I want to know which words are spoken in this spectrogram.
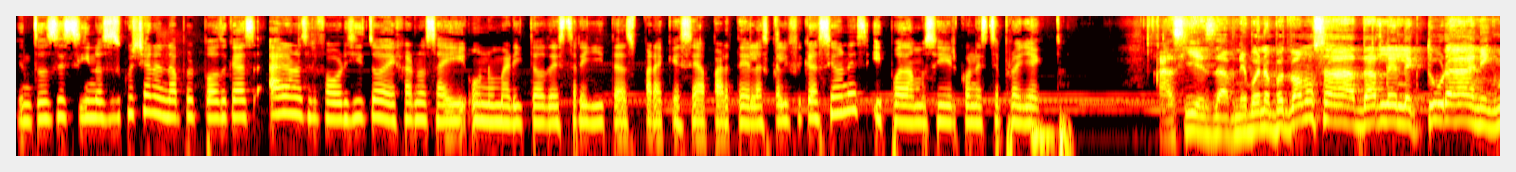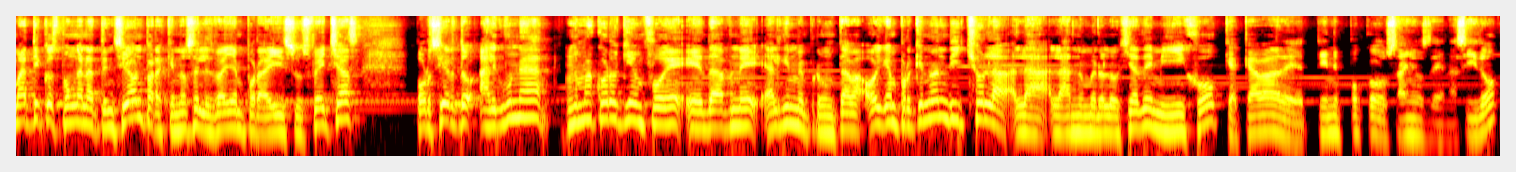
Entonces, si nos escuchan en Apple Podcast, háganos el favorcito de dejarnos ahí un numerito de estrellitas para que sea parte de las calificaciones y podamos seguir con este proyecto. Así es, Dafne. Bueno, pues vamos a darle lectura a enigmáticos. Pongan atención para que no se les vayan por ahí sus fechas. Por cierto, alguna, no me acuerdo quién fue, eh, Dafne. Alguien me preguntaba, oigan, ¿por qué no han dicho la, la, numerología de mi hijo que acaba de, tiene pocos años de nacido?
